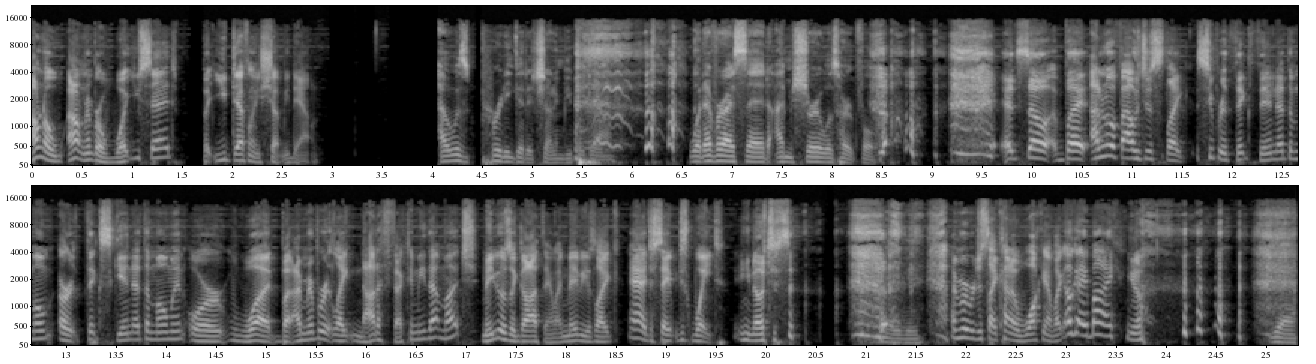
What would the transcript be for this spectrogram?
I don't know, I don't remember what you said, but you definitely shut me down. I was pretty good at shutting people down. Whatever I said, I'm sure it was hurtful. and so, but I don't know if I was just like super thick thin at the moment or thick skinned at the moment or what, but I remember it like not affecting me that much. Maybe it was a God thing. Like maybe it was like, yeah, just say, just wait, you know, just Maybe. I remember just like kind of walking up like, okay, bye, you know. Yeah.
